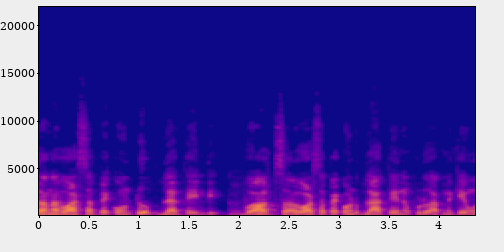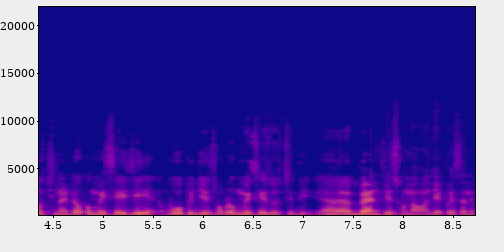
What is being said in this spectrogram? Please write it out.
తన వాట్సాప్ అకౌంట్ బ్లాక్ అయింది. వాట్సాప్ వాట్సాప్ అకౌంట్ బ్లాక్ అయినప్పుడు అతనికి ఏం వచ్చిందంటే ఒక మెసేజ్ ఓపెన్ చేసినప్పుడు ఒక మెసేజ్ వచ్చింది. బ్యాన్ చేసి ఉన్నాం అని చెప్పేసి అని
